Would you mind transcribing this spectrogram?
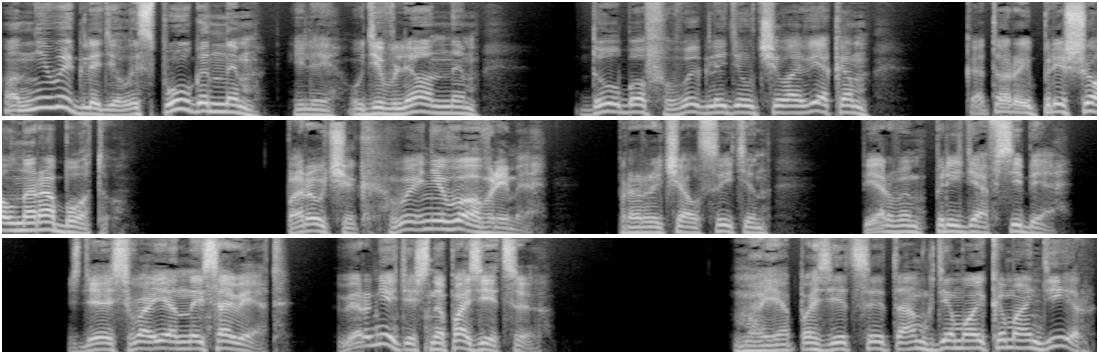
Он не выглядел испуганным или удивленным. Дубов выглядел человеком, который пришел на работу. «Поручик, вы не вовремя!» — прорычал Сытин, первым придя в себя. «Здесь военный совет. Вернитесь на позицию». «Моя позиция там, где мой командир,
